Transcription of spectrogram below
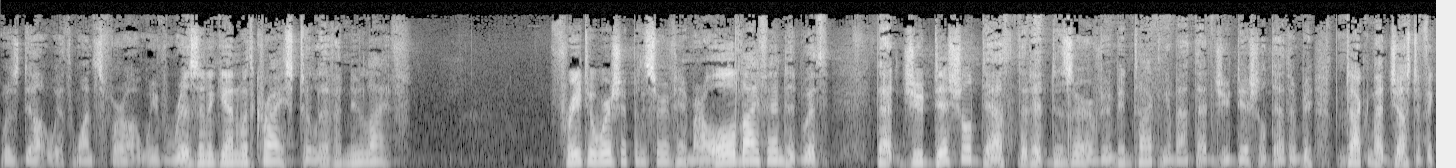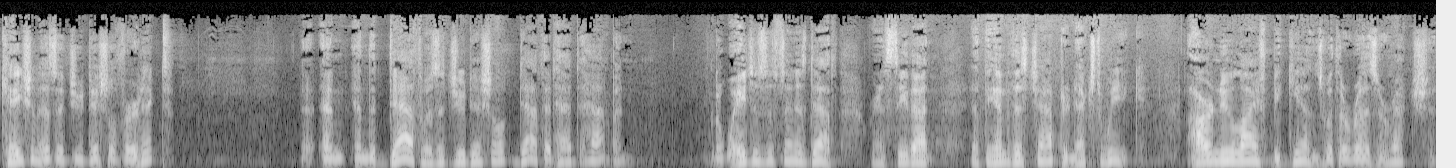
was dealt with once for all. We've risen again with Christ to live a new life, free to worship and serve him. Our old life ended with that judicial death that it deserved. We've been talking about that judicial death. We've been talking about justification as a judicial verdict. And, and the death was a judicial death. It had to happen. The wages of sin is death. We're going to see that at the end of this chapter next week. Our new life begins with a resurrection.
